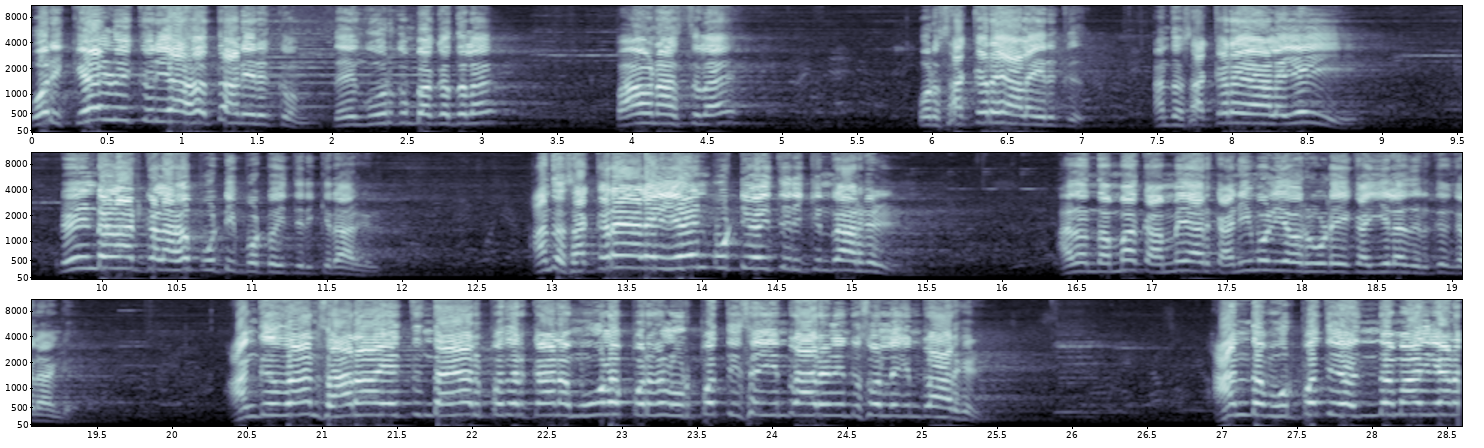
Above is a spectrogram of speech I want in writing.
ஒரு கேள்விக்குறியாகத்தான் இருக்கும். எங்கள் ஊருக்கும் பக்கத்தில் பாவனாசத்தில் ஒரு சர்க்கரை ஆலை இருக்கு. அந்த சர்க்கரை ஆலையை நீண்ட நாட்களாக பூட்டி போட்டு வைத்திருக்கிறார்கள். அந்த சர்க்கரை ஆலையை ஏன் பூட்டி வைத்திருக்கின்றார்கள்? அது அந்த அம்மா அம்மையார் கனிமொழி அவர்களுடைய கையில் அது இருக்குங்கிறாங்க. அங்குதான் சாராயத்தின் தயாரிப்பதற்கான மூலப்பொருட்கள் உற்பத்தி செய்கின்றார்கள் என்று சொல்லுகின்றார்கள். அந்த உற்பத்தி இந்த மாதிரியான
